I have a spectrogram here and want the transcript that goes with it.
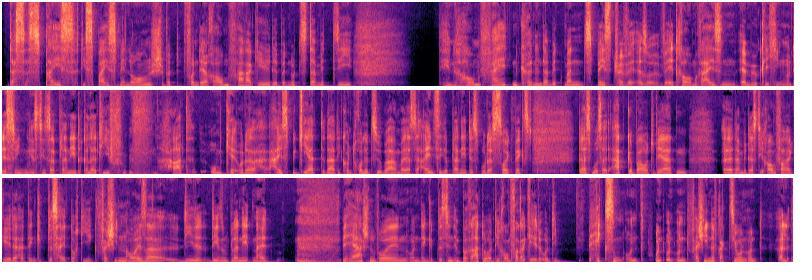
das Spice, die Spice Melange wird von der Raumfahrergilde benutzt, damit sie den Raum falten können, damit man Space Travel, also Weltraumreisen ermöglichen. Und deswegen ist dieser Planet relativ hart umkehr oder heiß begehrt, da die Kontrolle zu überhaben, weil das der einzige Planet ist, wo das Zeug wächst. Das muss halt abgebaut werden, äh, damit das die Raumfahrergilde hat. Dann gibt es halt noch die verschiedenen Häuser, die diesen Planeten halt beherrschen wollen. Und dann gibt es den Imperator und die Raumfahrergilde und die Hexen und, und, und, und. Verschiedene Fraktionen und alle.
